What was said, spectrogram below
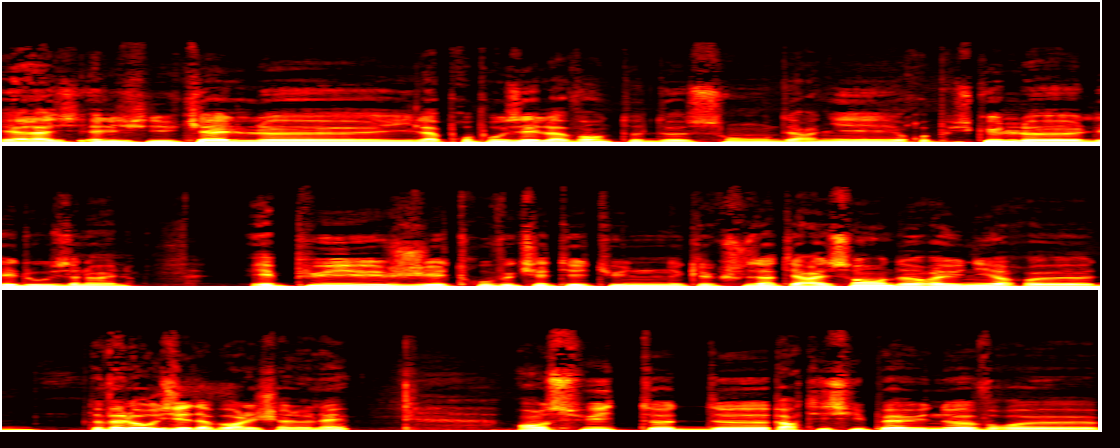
et à l'issue duquel euh, il a proposé la vente de son dernier opuscule, euh, Les Douze à Noël. Et puis j'ai trouvé que c'était une quelque chose d'intéressant de réunir, de valoriser d'abord les Chalonnais, ensuite de participer à une œuvre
